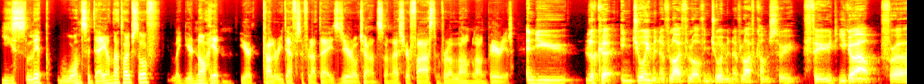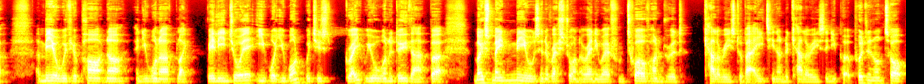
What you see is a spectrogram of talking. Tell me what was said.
you slip once a day on that type stuff. Like you're not hitting your calorie deficit for that day, zero chance, unless you're fasting for a long, long period. And you look at enjoyment of life, a lot of enjoyment of life comes through food. You go out for a, a meal with your partner and you want to like really enjoy it, eat what you want, which is great. We all want to do that. But most main meals in a restaurant are anywhere from 1200 calories to about 1800 calories. And you put a pudding on top,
